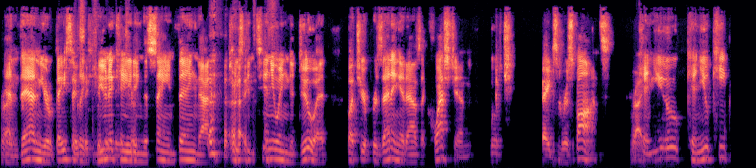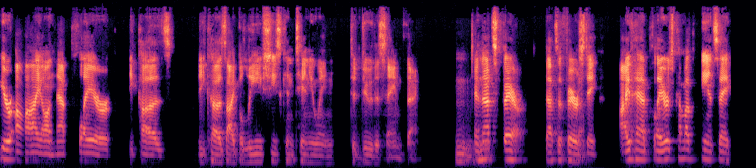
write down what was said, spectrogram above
Right. And then you're basically Basic communicating the same thing that she's continuing to do it, but you're presenting it as a question, which begs a response. Right. Can you can you keep your eye on that player because because I believe she's continuing to do the same thing? Mhm. And that's fair. That's a fair Yeah. statement. I've had players come up to me and say,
